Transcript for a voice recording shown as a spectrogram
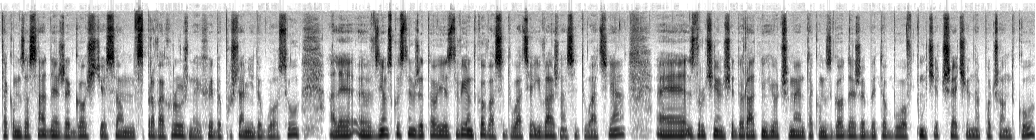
taką zasadę, że goście są w sprawach różnych dopuszczani do głosu, ale e, w związku z tym, że to jest wyjątkowa sytuacja i ważna sytuacja, e, zwróciłem się do radnych i otrzymałem taką zgodę, żeby to było w punkcie trzecim na początku.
